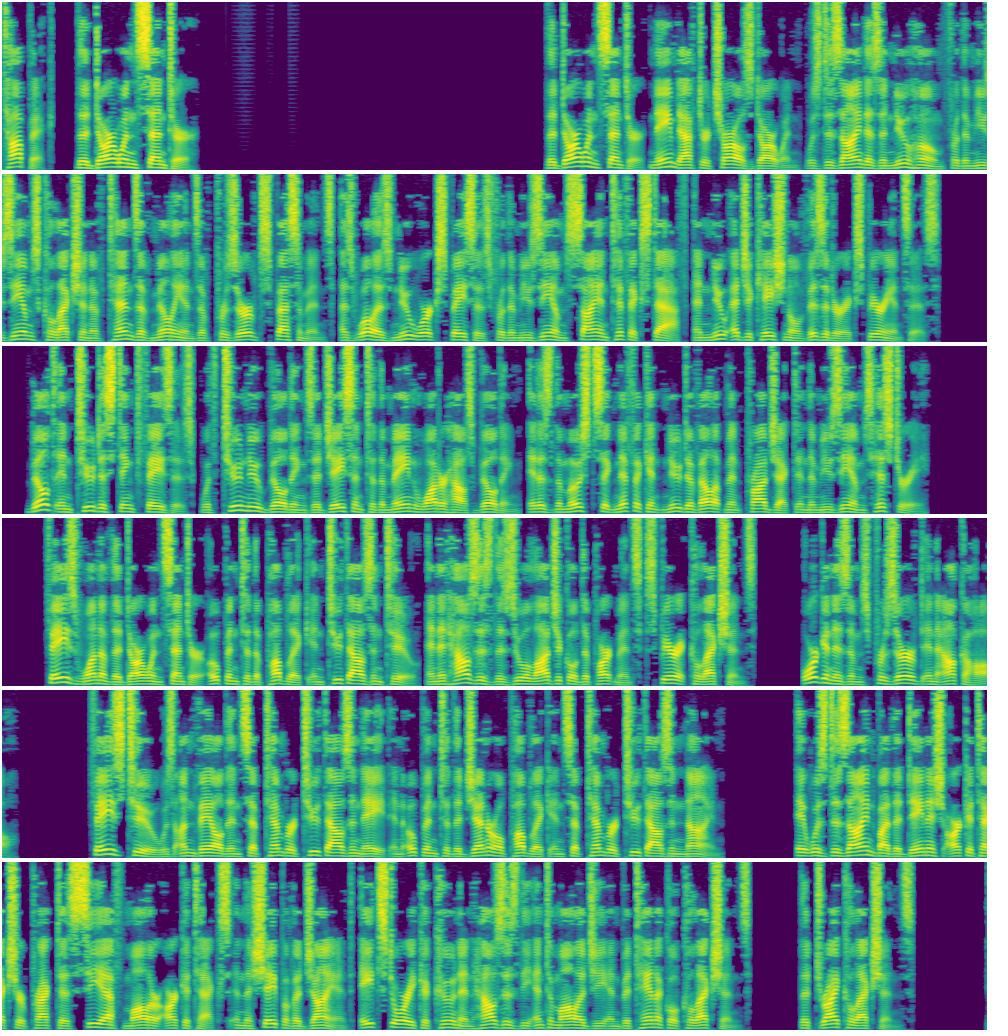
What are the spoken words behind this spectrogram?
Topic: The Darwin Center. The Darwin Center named after Charles Darwin was designed as a new home for the museum's collection of tens of millions of preserved specimens, as well as new workspaces for the museum's scientific staff, and new educational visitor experiences. Built in two distinct phases, with two new buildings adjacent to the main Waterhouse building, it is the most significant new development project in the museum's history. Phase 1 of the Darwin Center opened to the public in 2002, and it houses the zoological department's spirit collections organisms preserved in alcohol. Phase 2 was unveiled in September 2008 and opened to the general public in September 2009. It was designed by the Danish architecture practice C.F. Møller Architects in the shape of a giant, eight-story cocoon and houses the entomology and botanical collections—the dry collections.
